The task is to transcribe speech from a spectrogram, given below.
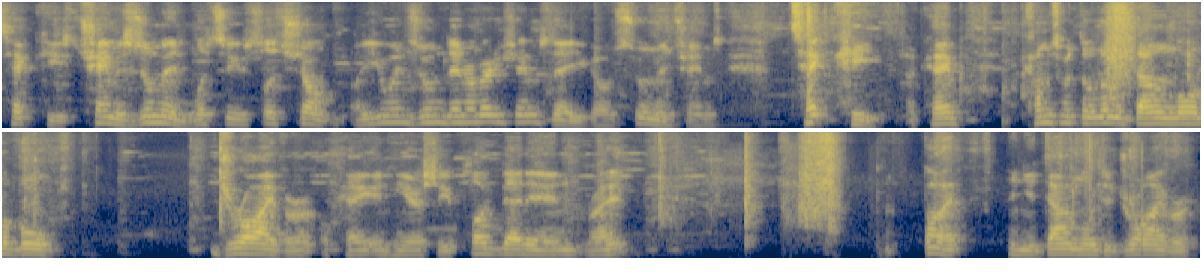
TechKeys. Seamus, zoom in. Let's see. Let's show them. Are you in zoomed in already, Seamus? There you go. Zoom in, Seamus. TechKey. Okay, comes with the little downloadable driver. Okay, in here. So you plug that in, right? But and you download the driver,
